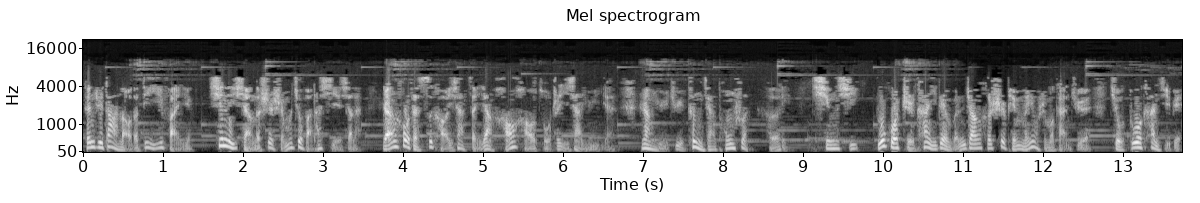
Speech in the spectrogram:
根据大脑的第一反应，心里想的是什么就把它写下来。然后再思考一下怎样好好组织一下语言，让语句更加通顺、合理、清晰。如果只看一遍文章和视频没有什么感觉，就多看几遍，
